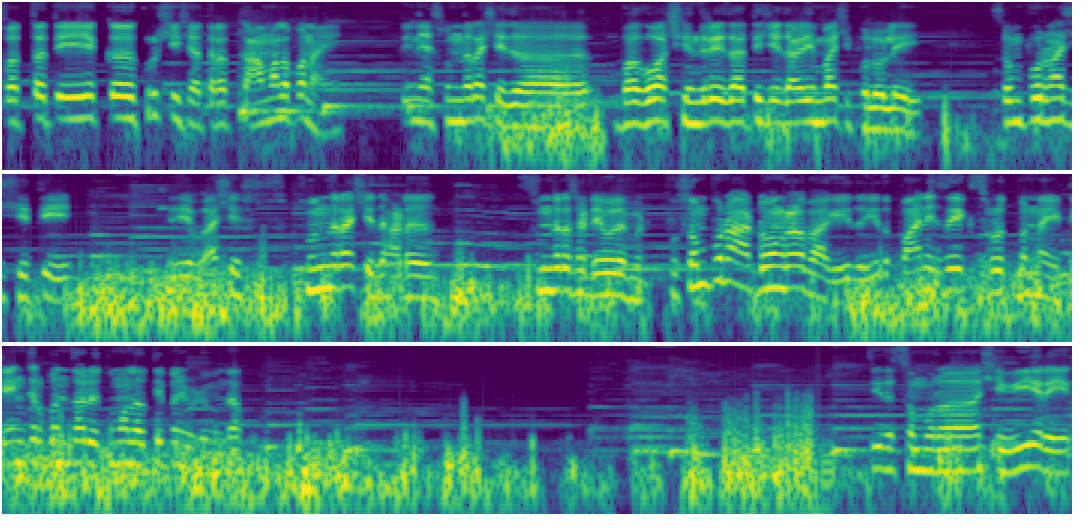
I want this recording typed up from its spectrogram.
स्वतः ते एक कृषी क्षेत्रात कामाला पण आहे. तिने सुंदर असे भगवा शिंद्रे जातीचे डाळिंबाशी फुलवले संपूर्ण अशी शेती असे म्हणजे सुंदर अशी झाडं सुंदर असं डेव्हलपमेंट संपूर्ण हा डोंगराळ भाग आहे. इथं इथं पाण्याचा एक स्रोत पण नाही. टँकर पण चालू आहे. तुम्हाला ते पण व्हिडिओ दाखव तिथं समोर अशी विहीर आहे एक.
